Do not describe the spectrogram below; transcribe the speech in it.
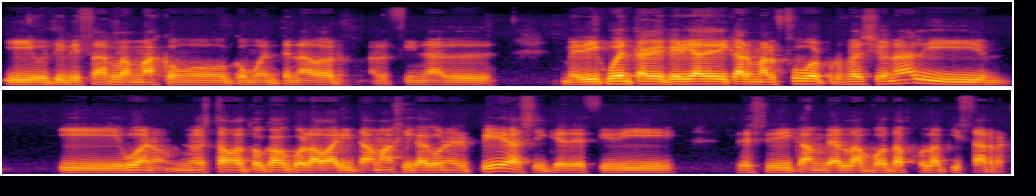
y utilizarlas más como entrenador. Al final me di cuenta que quería dedicarme al fútbol profesional y, bueno, no estaba tocado con la varita mágica con el pie, así que decidí, decidí cambiar las botas por la pizarra.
